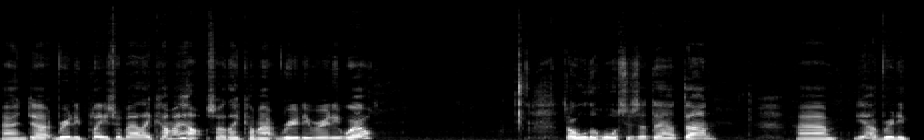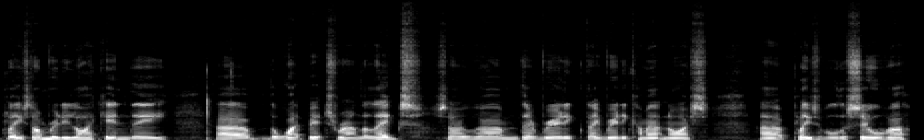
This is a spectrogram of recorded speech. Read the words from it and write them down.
and uh, really pleased with how they come out. So they come out really, really well. So all the horses are now done. Um, yeah, really pleased. I'm really liking the uh, the white bits around the legs. So um, they're really they really come out nice. Uh, pleased with all the silver.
